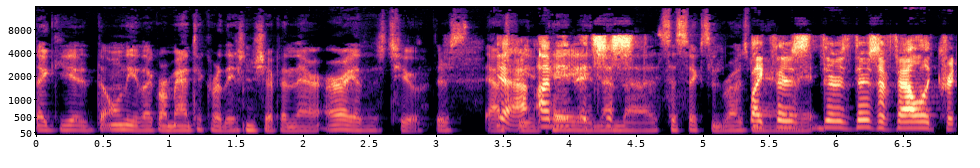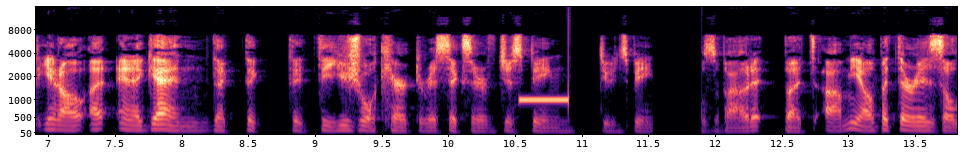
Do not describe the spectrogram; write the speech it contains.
like yeah, the only like romantic relationship in there. Or I guess there's two. There's Ashby yeah, and I mean, it's and just, then the Sissix and Rosemary. Like there's right? there's there's a valid crit, you know, uh, and again the, the the the usual characteristics of just being dudes being about it but um you know but there is a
